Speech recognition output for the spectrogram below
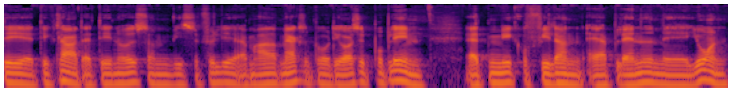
det, det er klart, at det er noget, som vi selvfølgelig er meget opmærksom på. Det er også et problem, at mikrofileren er blandet med jorden, øh,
